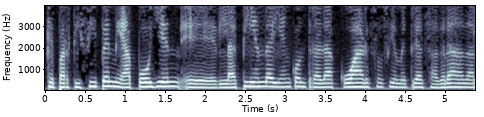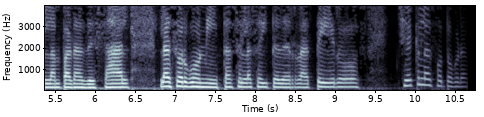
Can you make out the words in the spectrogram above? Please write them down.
que participen y apoyen eh, la tienda y encontrará cuarzos, geometría sagrada, lámparas de sal, las orgonitas, el aceite de rateros. Cheque las fotografías.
